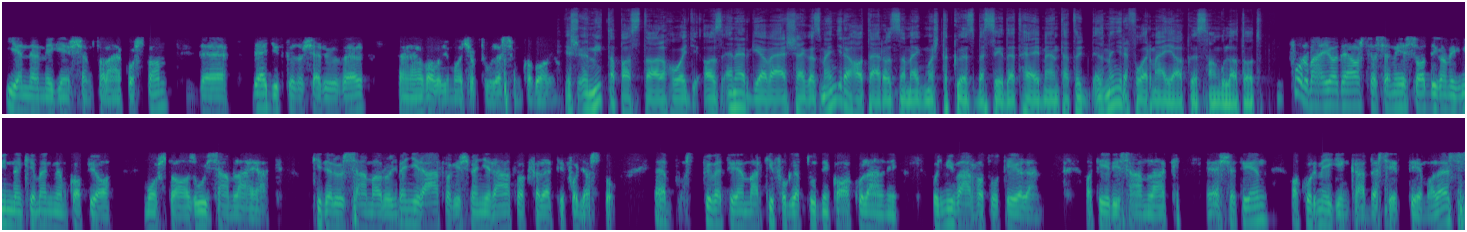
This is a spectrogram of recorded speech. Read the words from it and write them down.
ilyennel még én sem találkoztam, de, de együtt közös erővel eh, valahogy majd csak túl leszünk a bajon. És ön mit tapasztal, hogy az energiaválság az mennyire határozza meg most a közbeszédet helyben? Tehát, hogy ez mennyire formálja a közhangulatot? Formálja, de azt veszem észre addig, amíg mindenki meg nem kapja most az új számláját. Kiderül számára, hogy mennyire átlag és mennyire átlag feletti fogyasztó. Ezt követően már ki fogja tudni kalkulálni, hogy mi várható télen a téri számlák esetén, akkor még inkább beszélt téma lesz.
